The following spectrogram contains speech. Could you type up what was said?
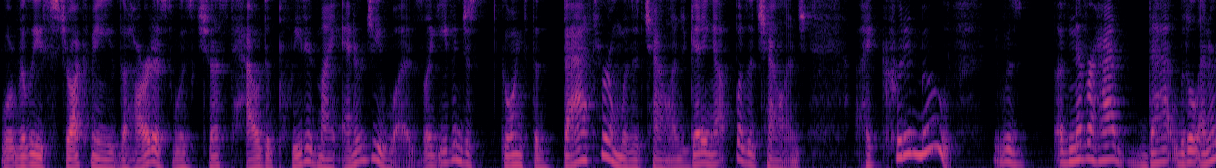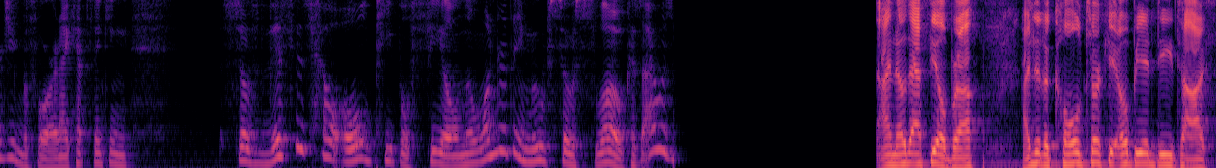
What really struck me the hardest was just how depleted my energy was. Like, even just going to the bathroom was a challenge, getting up was a challenge. I couldn't move. It was, I've never had that little energy before. And I kept thinking, so if this is how old people feel, no wonder they move so slow. Because I was I know that feel, bro. I did a cold turkey opiate detox.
